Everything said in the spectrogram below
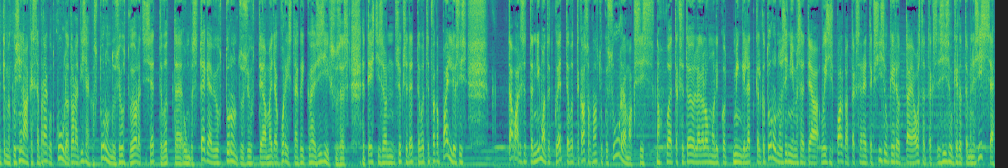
ütleme, kui sina, kes sa praegu kuulad, oled ise kas turundusjuht või oled siis ettevõtte umbes tegevjuht, turundusjuht ja ma ei tea, koristaja kõik ühes isiksuses, et Eestis on siukseid ettevõtteid väga palju, siis tavaliselt on niimoodi, et kui ettevõte kasvab natuke suuremaks, siis noh, võetakse tööle ka loomulikult mingil hetkel ka turundusinimesed ja, või siis palgatakse näiteks sisukirjutaja, ostetakse sisu kirjutamine sisse.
